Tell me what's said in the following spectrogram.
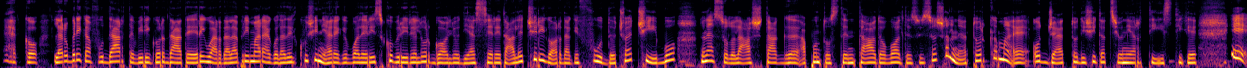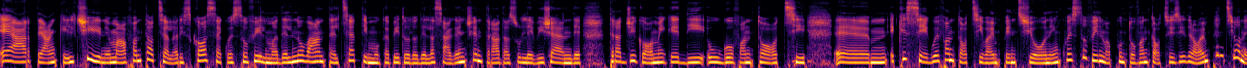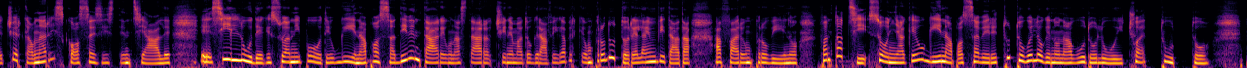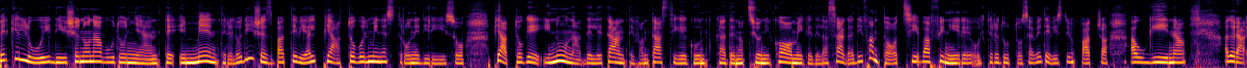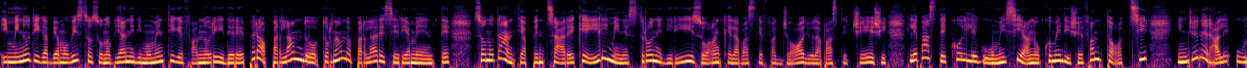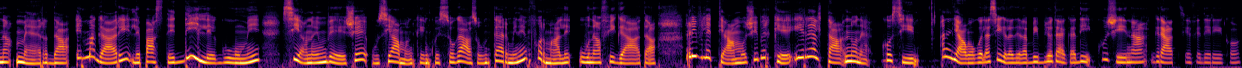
Ecco, la rubrica Food Art, vi ricordate, riguarda la prima regola del cuciniere che vuole riscoprire l'orgoglio di essere tale ci ricorda che food, cioè cibo, non è solo l'hashtag appunto ostentato a volte sui social network, ma è oggetto di citazioni artistiche e è arte anche il cinema. Fantozzi alla riscossa è questo film del 90, il settimo capitolo della saga incentrata sulle vicende tragicomiche di Ugo Fantozzi ehm, e che segue Fantozzi va in pensione. In questo questo film appunto Fantozzi si trova in pensione e cerca una riscossa esistenziale e si illude che sua nipote Ughina possa diventare una star cinematografica perché un produttore l'ha invitata a fare un provino. Fantozzi sogna che Ughina possa avere tutto quello che non ha avuto lui, cioè tutto perché lui dice non ha avuto niente e mentre lo dice sbatte via il piatto col minestrone di riso, piatto che in una delle tante fantastiche concatenazioni comiche della saga di Fantozzi va a finire oltretutto se avete visto in faccia a Ughina. Allora, i minuti che abbiamo visto sono pieni di momenti che fanno ridere, però parlando, tornando a parlare seriamente, sono tanti a pensare che il minestrone di riso, anche la pasta e fagioli la pasta e ceci, le paste coi legumi siano, come dice Fantozzi in generale una merda e magari le paste di legumi siano invece, usiamo anche in questo caso un termine informale, una figata. Riflettiamoci perché in realtà non è così. Andiamo con la sigla della biblioteca di cucina. Grazie Federico.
